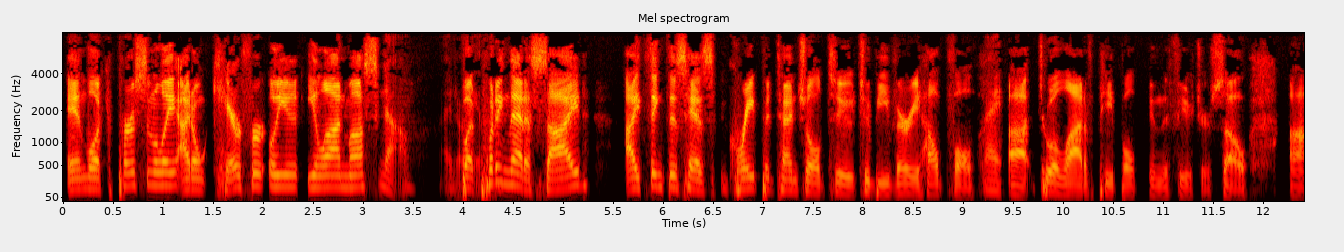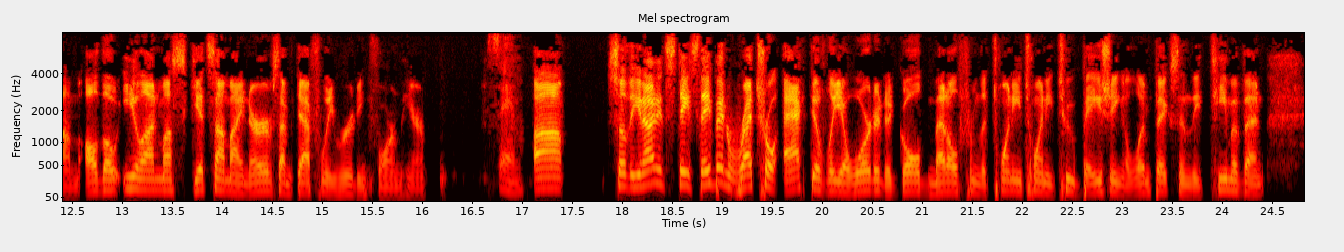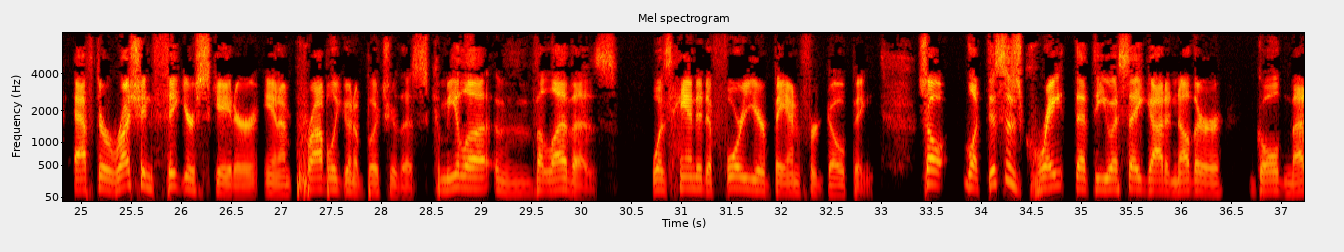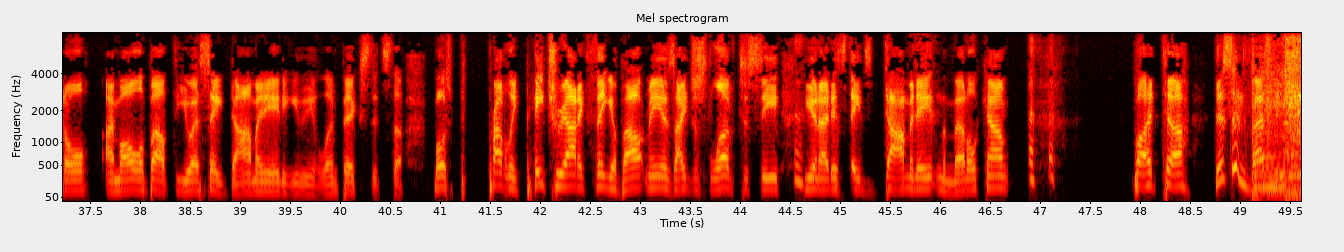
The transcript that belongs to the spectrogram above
And look, personally, I don't care for Elon Musk. No, I don't. But either. putting that aside, I think this has great potential to to be very helpful right. uh, to a lot of people in the future. So, um, although Elon Musk gets on my nerves, I'm definitely rooting for him here. Same. Um, so the United States they've been retroactively awarded a gold medal from the 2022 Beijing Olympics in the team event after Russian figure skater and I'm probably going to butcher this Kamila Valieva was handed a four year ban for doping. So look, this is great that the USA got another gold medal. I'm all about the USA dominating the Olympics. It's the most probably patriotic thing about me is I just love to see the United States dominate in the medal count. But uh, this investigation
